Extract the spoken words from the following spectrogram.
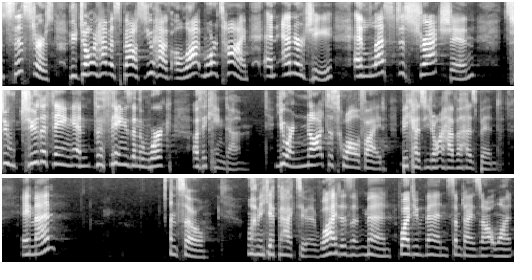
sisters who don't have a spouse, you have a lot more time and energy and less distraction to do the thing and the things and the work of the kingdom. You are not disqualified because you don't have a husband. Amen? And so, let me get back to it. Why doesn't men, why do men sometimes not want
